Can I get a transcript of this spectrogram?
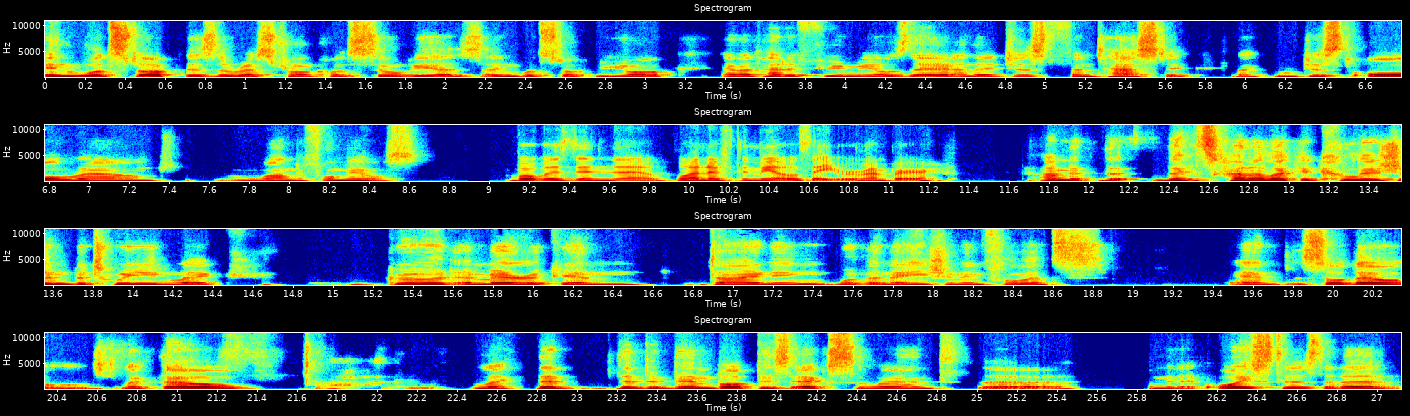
In Woodstock, there's a restaurant called Silvia's in Woodstock, New York, and I've had a few meals there, and they're just fantastic. Like just all round wonderful meals. What was in the one of the meals that you remember? I mean, it's kind of like a collision between like good American dining with an Asian influence, and so they'll like they'll like the the bibimbap is excellent. The I mean, they have oysters that are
